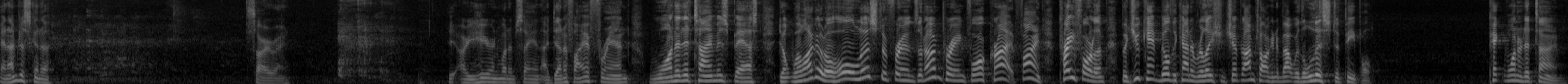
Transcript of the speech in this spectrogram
and I'm just going to. Sorry, Ryan. Are you hearing what I'm saying? Identify a friend. One at a time is best. Don't, well, I got a whole list of friends that I'm praying for. Cry, fine. Pray for them, but you can't build the kind of relationship I'm talking about with a list of people. Pick one at a time.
